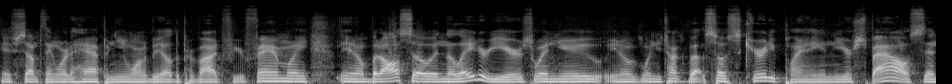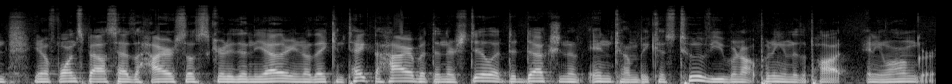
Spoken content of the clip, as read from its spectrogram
if something were to happen, you want to be able to provide for your family, you know, but also in the later years when you, you know, when you talk about Social Security planning and your spouse, and, you know, if one spouse has a higher Social Security than the other, you know, they can take the higher, but then there's still a deduction of income because two of you were not putting into the pot any longer.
